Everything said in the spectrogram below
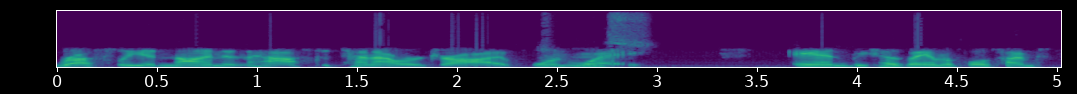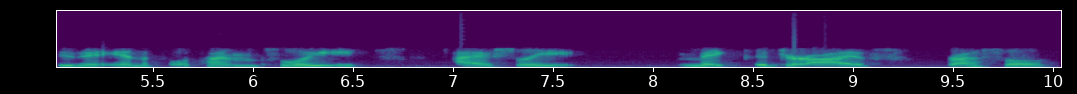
roughly a nine and a half to ten hour drive one Jeez. way. And because I am a full time student and a full time employee, I actually make the drive, wrestle,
